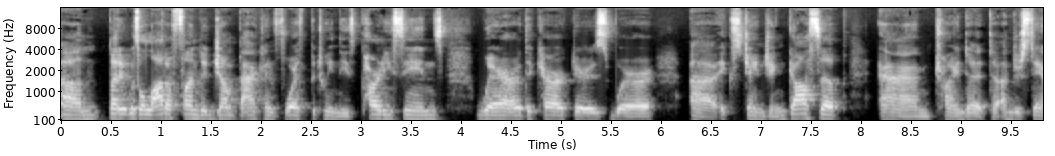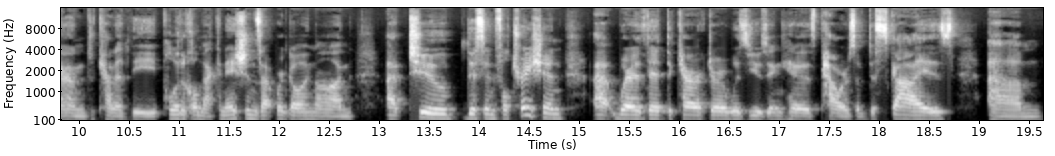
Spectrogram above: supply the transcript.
Um, but it was a lot of fun to jump back and forth between these party scenes where the characters were uh, exchanging gossip and trying to, to understand kind of the political machinations that were going on, uh, to this infiltration uh, where the, the character was using his powers of disguise um,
